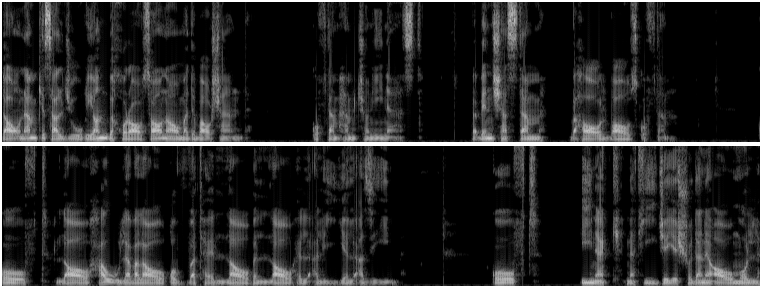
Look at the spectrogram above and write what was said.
دانم که سلجوقیان به خراسان آمده باشند. گفتم همچنین است. و بنشستم و حال باز گفتم. گفت لا حول ولا قوة الا بالله العلی العظیم. گفت اینک نتیجه شدن آمل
